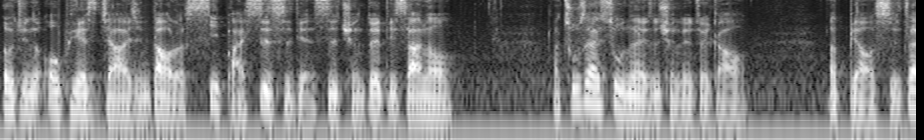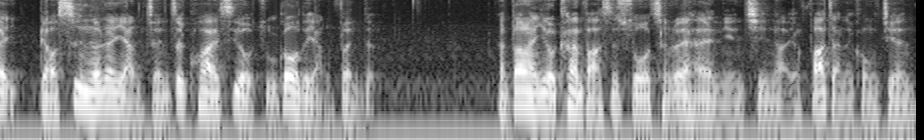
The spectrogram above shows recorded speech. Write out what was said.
二军的 OPS 加已经到了一百四十点四，全队第三哦。那出赛数呢也是全队最高。那表示在表示呢，在养成这块是有足够的养分的。那当然也有看法是说陈瑞还很年轻啊，有发展的空间。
